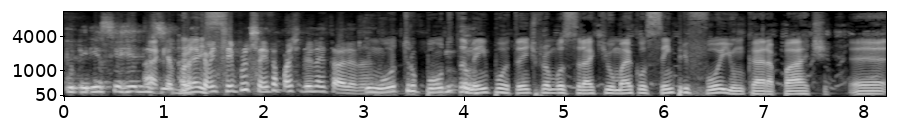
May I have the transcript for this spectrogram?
Poderia ser reduzido. Ah, que é praticamente 100% a parte dele na Itália, né? Um outro ponto então. também importante para mostrar que o Michael sempre foi um cara à parte é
